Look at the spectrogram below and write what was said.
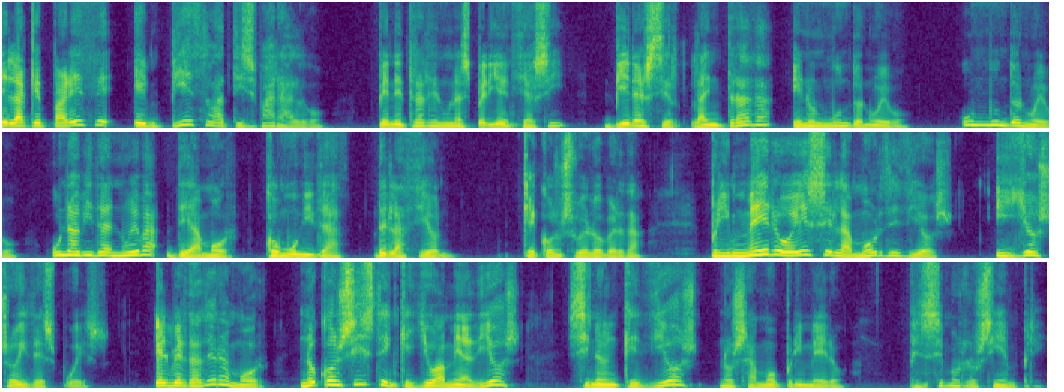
de la que parece empiezo a atisbar algo. Penetrar en una experiencia así viene a ser la entrada en un mundo nuevo, un mundo nuevo, una vida nueva de amor, comunidad, relación. Qué consuelo, ¿verdad? Primero es el amor de Dios y yo soy después. El verdadero amor no consiste en que yo ame a Dios, sino en que Dios nos amó primero. Pensémoslo siempre.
